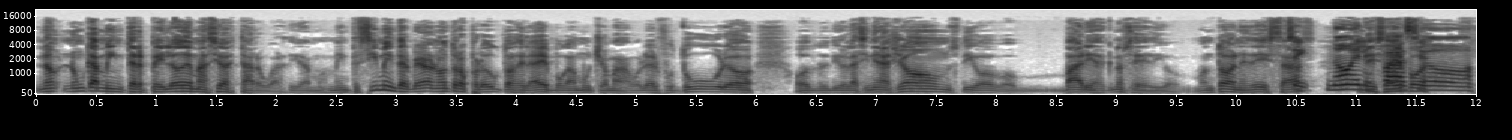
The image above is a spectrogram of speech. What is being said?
no, nunca me interpeló demasiado Star Wars, digamos. Me, sí me interpelaron otros productos de la época mucho más, Volver al Futuro, o digo, las Indiana Jones, digo, varias, no sé, digo, montones de esas. Sí, no el espacio,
